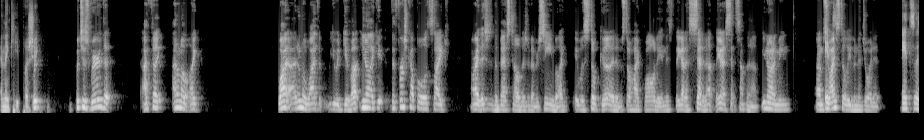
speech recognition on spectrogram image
and then keep pushing. Which, which is weird that I feel like I don't know like why I don't know why the, you would give up. You know, like it, the first couple, it's like, all right, this is the best television I've ever seen, but like it was still good, it was still high quality, and this, they got to set it up. They got to set something up. You know what I mean? Um, so I still even enjoyed it. it's a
